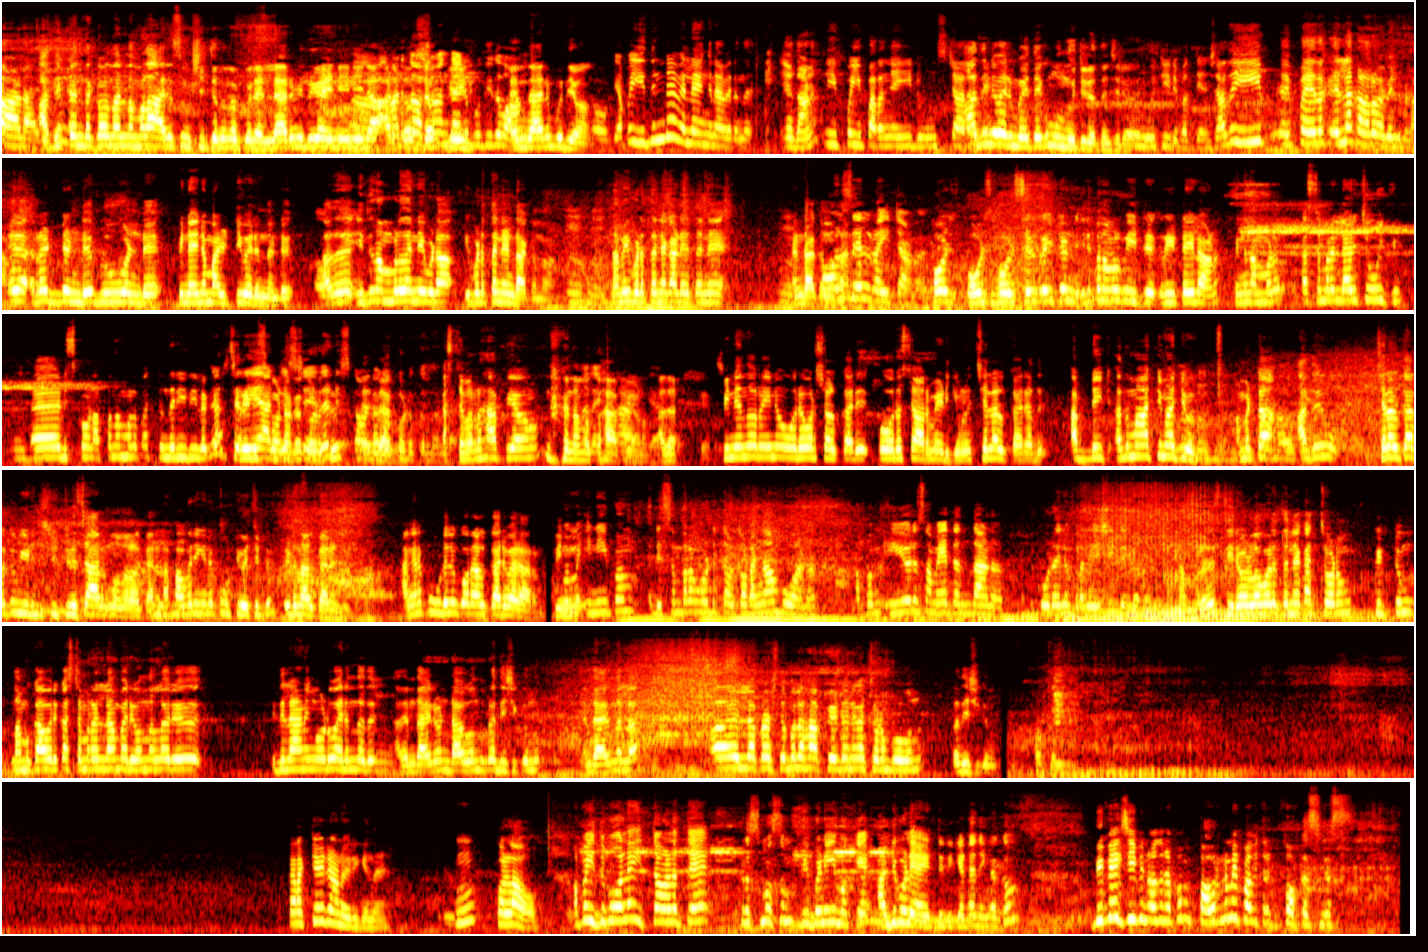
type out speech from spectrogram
അതിപ്പോ എന്തൊക്കെ വന്നാലും നമ്മൾ ആരും സൂക്ഷിച്ചൊന്നും വെക്കൂല. എല്ലാരും ഇത് കഴിഞ്ഞ് കഴിഞ്ഞാൽ അടുത്ത വർഷം എന്തായാലും പുതിയ വാങ്ങും. അപ്പൊ ഇതിന്റെ വില എങ്ങനെയാ വരുന്നത് ഏതാണ്? ഇപ്പൊ ഈ പറഞ്ഞ ഈ ഡൂം സ്റ്റാർ അതിന് വരുമ്പോഴത്തേക്ക് മുന്നൂറ്റി ഇരുപത്തഞ്ച് രൂപ നൂറ്റി ഇരുപത്തി അഞ്ച് അത് ഈ ഇപ്പൊ ഏതൊക്കെ എല്ലാ കളറും അവൈലബിൾ ആണ്? റെഡ് ഉണ്ട് ബ്ലൂ ഉണ്ട് പിന്നെ അതിന്റെ മൾട്ടി വരുന്നുണ്ട്. അത് ഇത് നമ്മൾ തന്നെ ഇവിടെ ഇവിടെ തന്നെ ഉണ്ടാക്കുന്നതാണ്. നമ്മ ഇവിടെ തന്നെ കടയിൽ തന്നെ ഹോൾസെയിൽ റേറ്റ് ആണ് ഹോൾസെയിൽ റേറ്റ് ഉണ്ട്. ഇതിപ്പോ നമ്മൾ റീറ്റെയിൽ ആണ്. പിന്നെ നമ്മൾ കസ്റ്റമർ എല്ലാവരും ചോദിക്കും. ഡിസ്കൗണ്ട് അപ്പൊ നമ്മൾ പറ്റുന്ന രീതിയിലൊക്കെ ചെറിയ ഡിസ്കൗണ്ട് ഒക്കെ ഒക്കെ കസ്റ്റമർ ഹാപ്പി ആവണം. നമുക്ക് ഹാപ്പി ആവണം. അതെ. പിന്നെ എന്ന് പറയുന്നത് ഓരോ വർഷം ആൾക്കാർ ഓരോ സ്റ്റാർ മേടിക്കുമ്പോൾ ചില ആൾക്കാർ അത് അപ്ഡേറ്റ് അത് മാറ്റി മാറ്റി വെക്കും. എന്നിട്ട് അത് ചില ആൾക്കാർക്ക് വീടിന് ചുറ്റിന് സ്റ്റാർ തോന്നുന്ന ആൾക്കാരുണ്ട്. അപ്പൊ അവരിങ്ങനെ കൂട്ടി വെച്ചിട്ട് ഇടുന്ന ആൾക്കാരുണ്ട്. അങ്ങനെ കൂടുതലും കുറെ ആൾക്കാർ വരാറുണ്ട്. പിന്നെ ഇനിയിപ്പം ഡിസംബർ അങ്ങോട്ട് തുടങ്ങാൻ പോവാണ്. അപ്പം ഈ ഒരു സമയത്ത് എന്താണ് കൂടുതലും പ്രതീക്ഷിക്കുന്നത്? നമ്മൾ സ്ഥിരമുള്ള പോലെ തന്നെ കച്ചവടം കിട്ടും. നമുക്ക് ആ ഒരു കസ്റ്റമർ എല്ലാം വരുമെന്നുള്ള ഒരു ഇതിലാണ് ഇങ്ങോട്ട് വരുന്നത്. അതെന്തായാലും ഉണ്ടാകുമെന്ന് പ്രതീക്ഷിക്കുന്നു. എന്തായാലും നല്ല എല്ലാ പ്രാവശ്യത്തെ പോലെ ഹാപ്പി ആയിട്ട് തന്നെ കച്ചവടം പോകുമെന്ന് പ്രതീക്ഷിക്കുന്നു. ഓക്കെ. കറക്റ്റ് ആയിട്ടാണോ ഇരിക്കുന്നത് കൊള്ളാവോ? അപ്പൊ ഇതുപോലെ ഇത്തവണത്തെ ക്രിസ്മസും വിപണിയും ഒക്കെ അടിപൊളിയായിട്ടിരിക്കട്ടെ നിങ്ങൾക്കും. വിവേക് ജി വിനോദിനൊപ്പം പൗർണമി പവിത്ര ഫോക്കസ് ന്യൂസ്.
